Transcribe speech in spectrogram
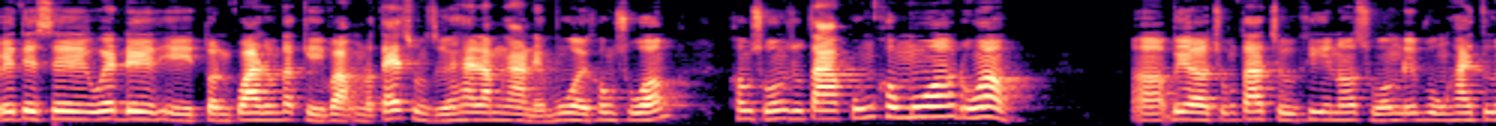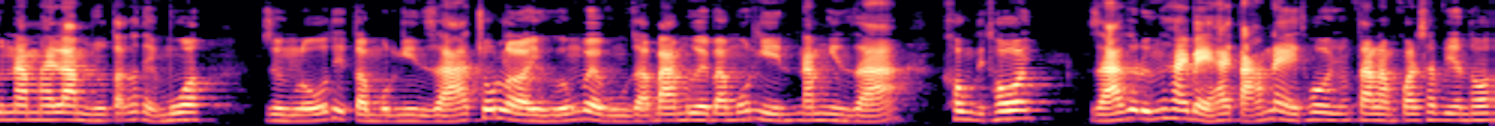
BTC USD thì tuần qua chúng ta kỳ vọng nó test xuống dưới 25 ngàn để mua không xuống. Không xuống chúng ta cũng không mua đúng không? À, bây giờ chúng ta trừ khi nó xuống đến vùng 24 5 25 chúng ta có thể mua dừng lỗ thì tầm 1.000 giá chốt lời hướng về vùng giá 30 31.000 5.000 giá. Không thì thôi giá cứ đứng 27 28 này thôi chúng ta làm quan sát viên thôi.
